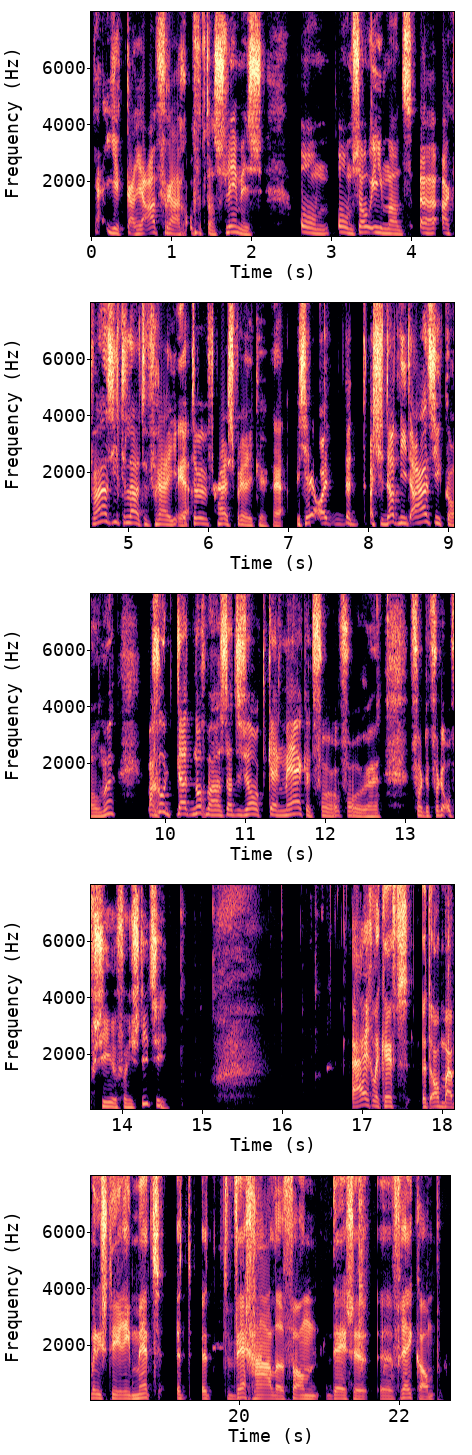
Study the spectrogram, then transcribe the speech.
Ja, je kan je afvragen of het dan slim is om, om zo iemand aquasi te laten vrij, Ja. te vrijspreken. Ja. Weet je, oh, als je dat niet aanziet komen. Maar goed, dat, nogmaals, dat is wel kenmerkend voor, voor, eh, voor, de, voor de officieren van justitie. Eigenlijk heeft het Openbaar Ministerie met het, het weghalen van deze eh Vreekamp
